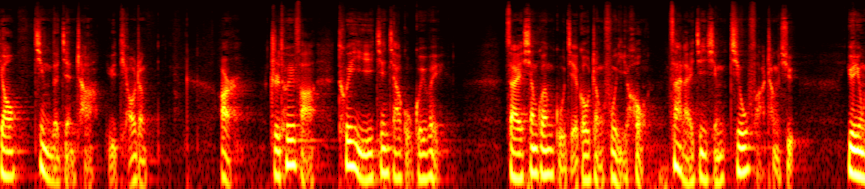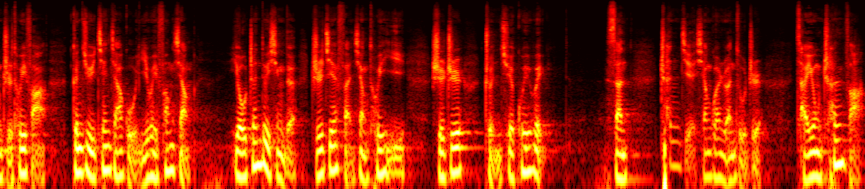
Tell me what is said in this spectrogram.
腰、颈的检查与调整。二、指推法推移肩胛骨归位，在相关骨结构整复以后，再来进行灸法程序。运用指推法，根据肩胛骨移位方向，有针对性的直接反向推移，使之准确归位。三、抻解相关软组织，采用抻法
